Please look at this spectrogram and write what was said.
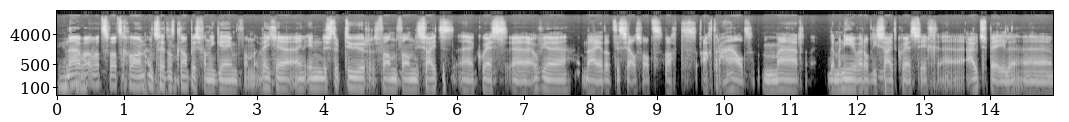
Nou, wat, wat gewoon ontzettend knap is van die game. Van, weet je, in, de structuur van, van die side uh, quests... Uh, of je, nou ja, dat is zelfs wat, wat achterhaald. Maar de manier waarop die sidequests zich uh, uitspelen uh,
